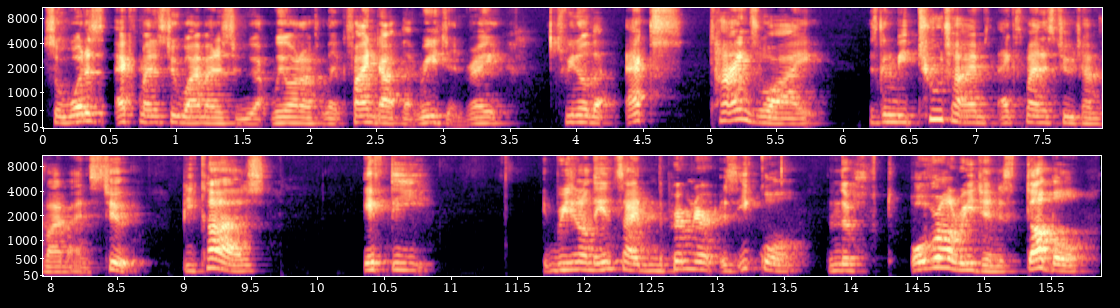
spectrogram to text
So what is x minus 2, y minus 2? We want to like find out that region, right? So we know that x times y is going to be 2 times x minus 2 times y minus 2. Because if the region on the inside and the perimeter is equal, then the overall region is double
